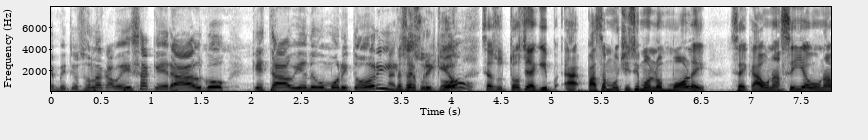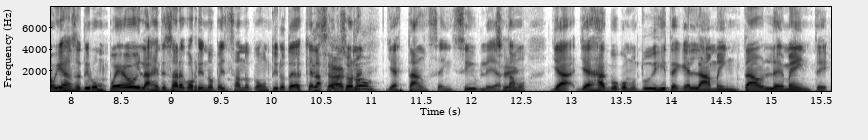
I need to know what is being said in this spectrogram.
se metió eso en la cabeza que era algo que estaba viendo en un monitor y Claro, se, friqueó. Se asustó. Si aquí ah, pasa muchísimo en los moles. Se cae una silla o una vieja se tira un peo y la gente sale corriendo pensando que es un tiroteo. Es que las personas ya están sensibles. Ya Sí. estamos, ya, ya es algo como tú dijiste que lamentablemente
